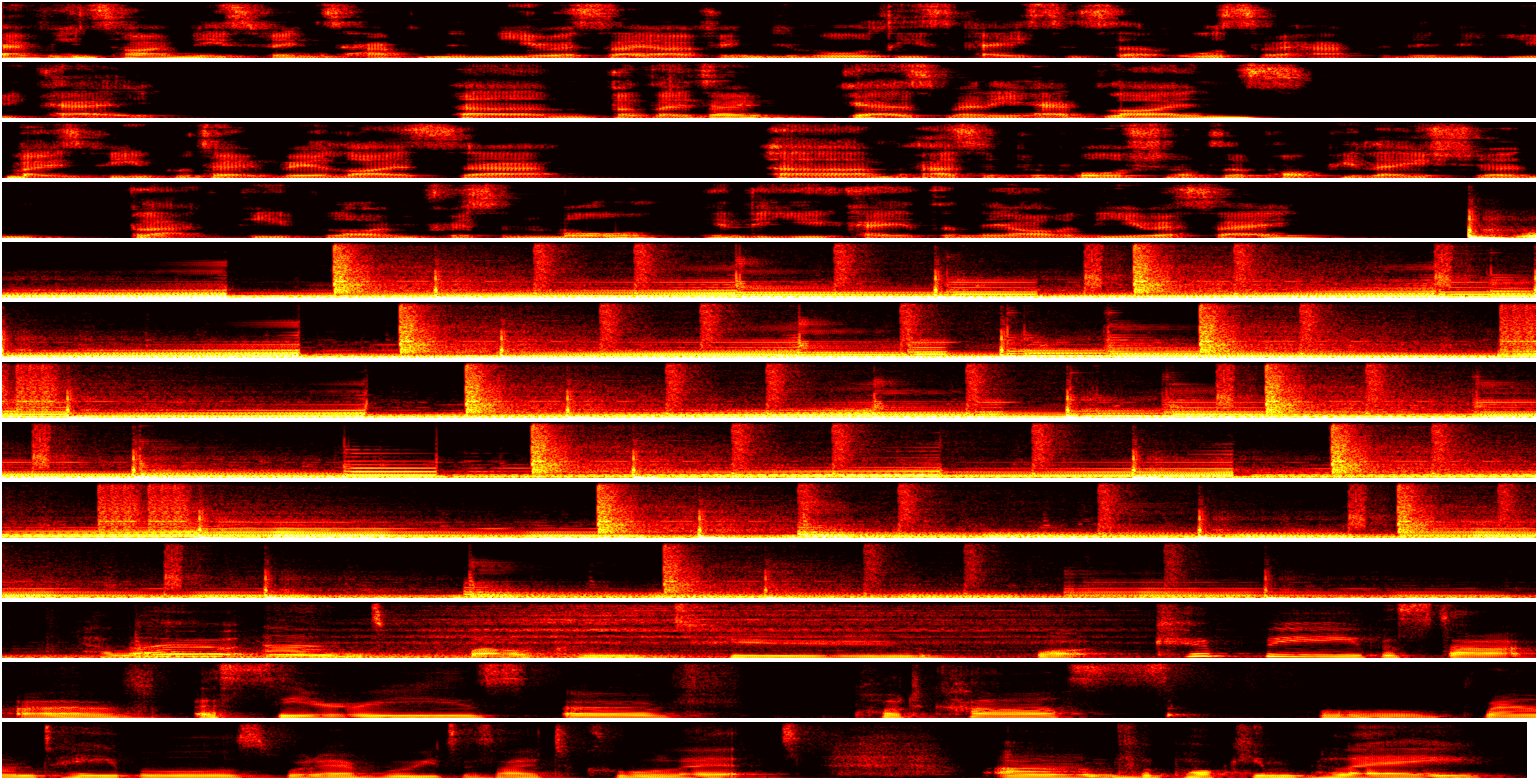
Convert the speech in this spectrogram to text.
every time these things happen in the USA, I think of all these cases that also happen in the UK, um, but they don't get as many headlines. Most people don't realize that um, as a proportion of the population, black people are in prison more in the UK than they are in the USA. Could be the start of a series of podcasts or roundtables, whatever we decide to call it, um, for POC in Play.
